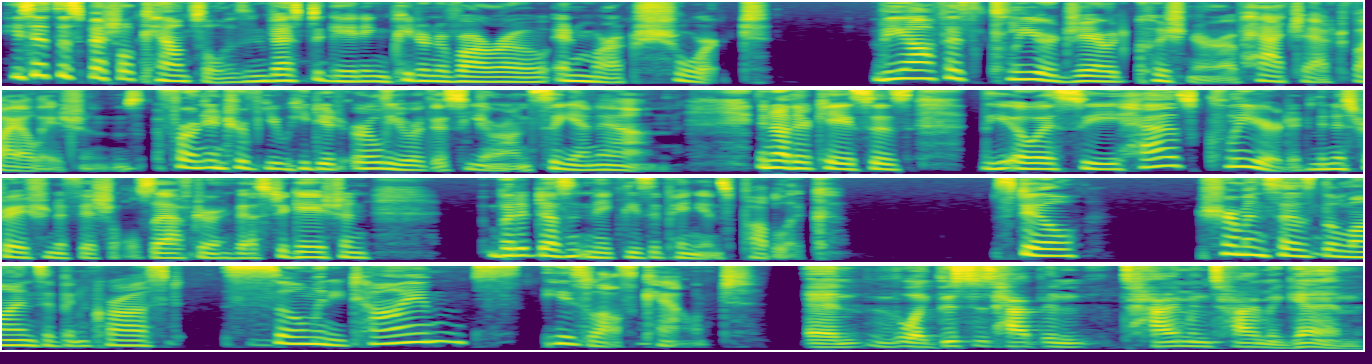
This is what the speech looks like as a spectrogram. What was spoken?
He says the special counsel is investigating Peter Navarro and Marc Short. The office cleared Jared Kushner of Hatch Act violations for an interview he did earlier this year on CNN. In other cases, the OSC has cleared administration officials after investigation, but it doesn't make these opinions public. Still, Sherman says the lines have been crossed so many times, he's lost count. And like this has happened time and time again.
